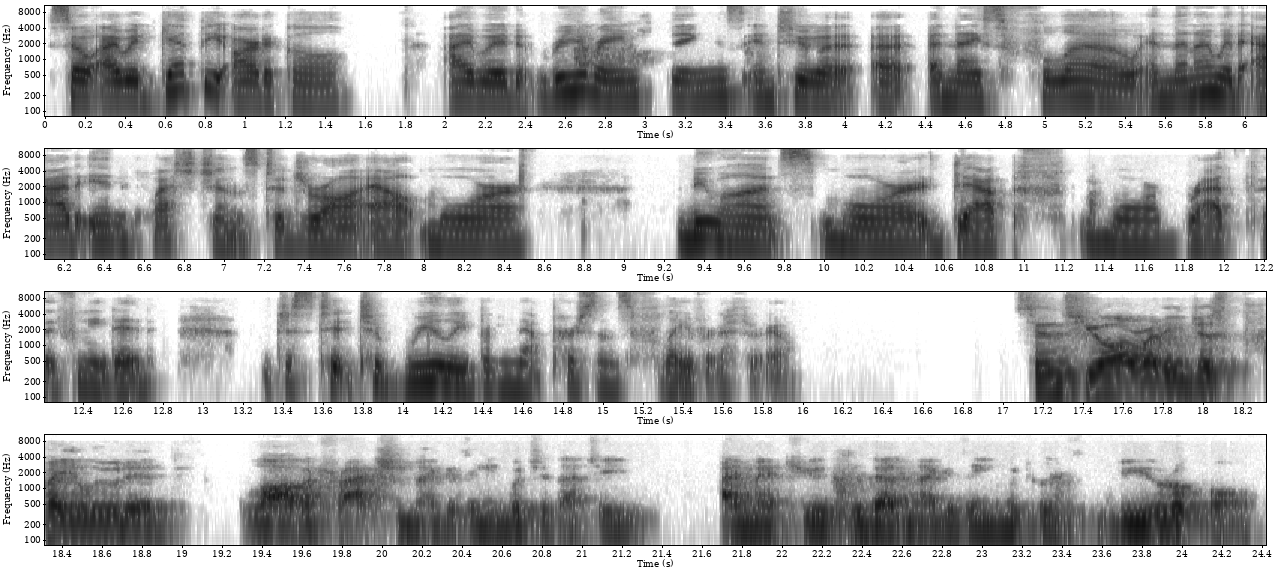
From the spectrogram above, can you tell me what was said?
So I would get the article, I would rearrange ah. things into a, a, a, nice flow, and then I would add in questions to draw out more nuance, more depth, more breadth if needed, just to, to really bring that person's flavor through. Since you already just preluded Law of Attraction magazine, which is actually, I met you through that magazine, which was beautiful.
